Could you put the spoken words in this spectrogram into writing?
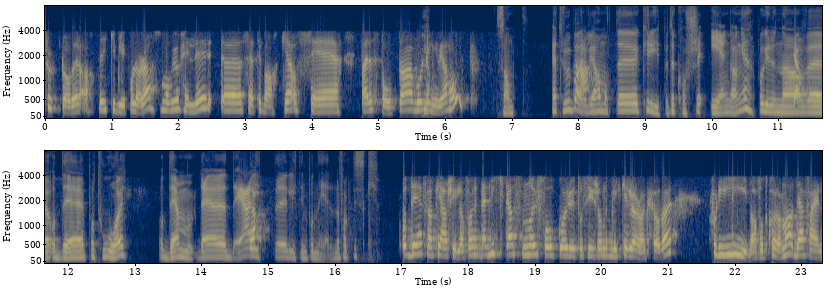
furte over at det ikke blir på lørdag, så må vi jo heller eh, se tilbake og se, være stolt av hvor Ja. lenge vi har holdt. Sant. Jeg tror bare vi har måttet krype til korset én gang, på grunn av, ja. og det på to år. Og det, det, det er litt, eh, litt imponerende, faktisk. Og det skal ikke jeg ha skylda for. Det er viktig altså, når folk går ut og sier sånn det blir ikke Lørdagsrådet fordi livet har fått korona. Det er feil.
